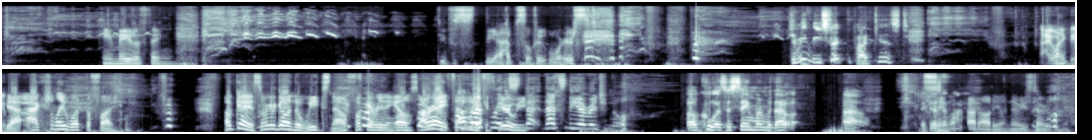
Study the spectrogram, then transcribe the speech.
He made a thing. Dude, this is the absolute worst. Can we restart the podcast? I like, wouldn't be yeah, opposed. actually, what the fuck? Okay, so we're gonna go into weeks now. Fuck everything else. All right, For Dominic, it's your reference, week. that, that's the original. Oh, cool. It's the same one without. Oh, it does Same have. one without audio. No, we started again.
